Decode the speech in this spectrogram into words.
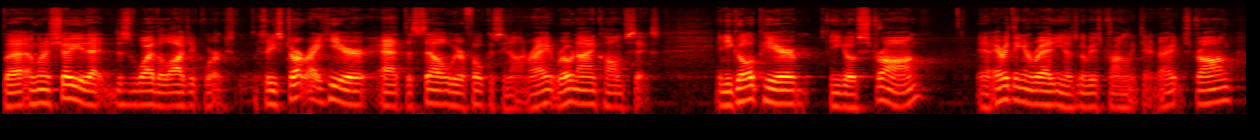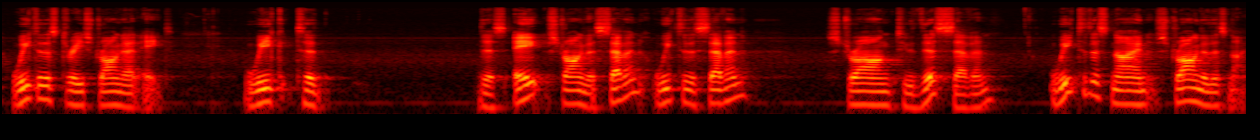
But I'm going to show you that this is why the logic works. So you start right here at the cell we were focusing on, right? Row 9, column 6. And you go up here and you go strong. Everything in red, you know, is going to be a strong link there, right? Strong, weak to this 3, strong to that 8. Weak to this 8, strong to this 7, weak to this 7, strong to this 7, weak to this 9, strong to this 9.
